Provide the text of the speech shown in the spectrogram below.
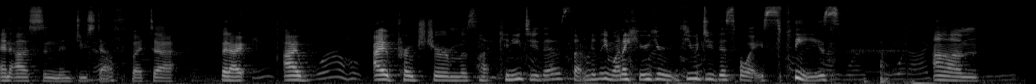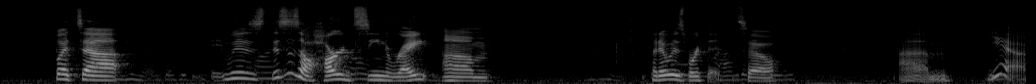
and us and, and do stuff. But uh, but I I I approached her and was like, "Can you do this? I really want to hear your you do this voice, please." Um, but uh, it was this is a hard scene to write. Um, but it was worth it. So, um, yeah,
